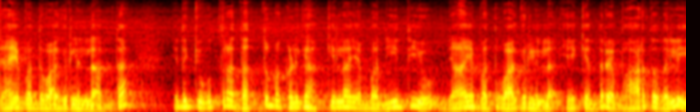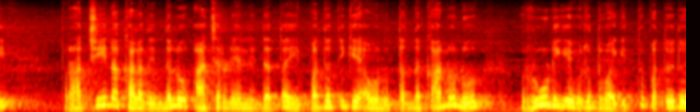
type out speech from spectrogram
ನ್ಯಾಯಬದ್ಧವಾಗಿರಲಿಲ್ಲ ಅಂತ? ಇದಕ್ಕೆ ಉತ್ತರ, ದತ್ತು ಮಕ್ಕಳಿಗೆ ಹಕ್ಕಿಲ್ಲ ಎಂಬ ನೀತಿಯು ನ್ಯಾಯಬದ್ಧವಾಗಿರಲಿಲ್ಲ. ಏಕೆಂದರೆ ಭಾರತದಲ್ಲಿ ಪ್ರಾಚೀನ ಕಾಲದಿಂದಲೂ ಆಚರಣೆಯಲ್ಲಿದ್ದಂಥ ಈ ಪದ್ಧತಿಗೆ ಅವರು ತಂದ ಕಾನೂನು ರೂಢಿಗೆ ವಿರುದ್ಧವಾಗಿತ್ತು ಮತ್ತು ಇದು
